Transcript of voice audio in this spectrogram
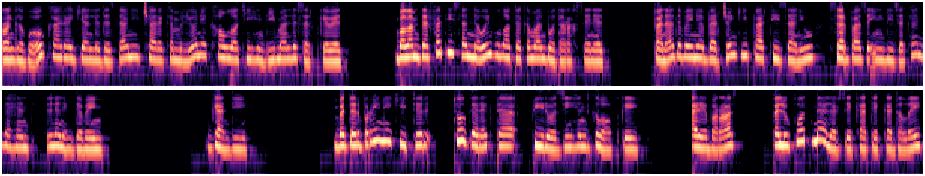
ڕەنگە بۆ ئەو کارە گیان لەدەستدانی چارەکە ملیۆنێک هاوڵاتی هندیمان لەسەر بکەوێت. بەڵام دەرفەتی سەندنەوەی وڵاتەکەمان بۆ دەڕەخسێنێت. پەنا دەبەینە بەر جەنگی پارتیزانی و سەربازە ئینگلیزەکان لە هند لەنێو دەبەین. گاندی. بە دەربڕینێکی تر تۆ گەرەکتە پیرۆزی هندگڵاو بکەی. ئەرێ بەڕاست پەل و پۆت نالەرزێ کاتێک کە دەڵێیت،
